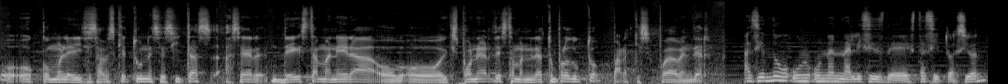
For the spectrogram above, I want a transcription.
o, cómo le dice, sabes que tú necesitas hacer de esta manera o, exponer de esta manera tu producto para que se pueda vender. Haciendo un análisis de esta situación,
